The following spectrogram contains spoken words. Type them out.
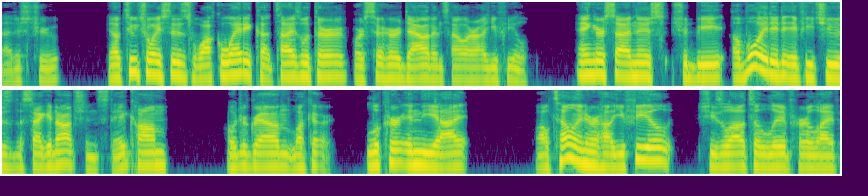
That is true. You have two choices walk away, cut ties with her, or sit her down and tell her how you feel. Anger, sadness should be avoided if you choose the second option. Stay calm, hold your ground, look her, look her in the eye, while telling her how you feel, she's allowed to live her life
